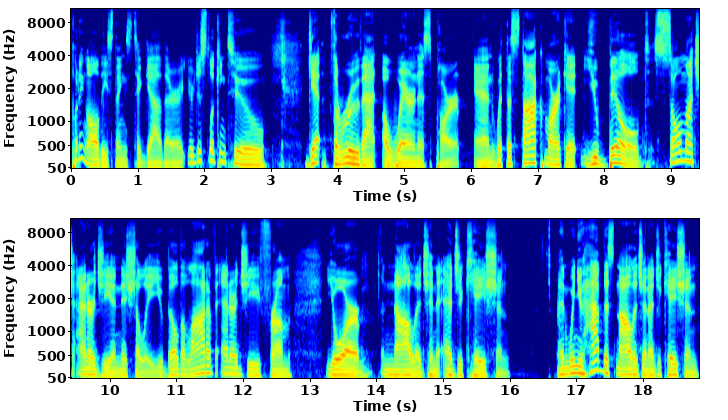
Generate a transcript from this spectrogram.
putting all these things together, you're just looking to get through that awareness part and with the stock market, you build so much energy initially. You build a lot of energy from your knowledge and education. And when you have this knowledge and education,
